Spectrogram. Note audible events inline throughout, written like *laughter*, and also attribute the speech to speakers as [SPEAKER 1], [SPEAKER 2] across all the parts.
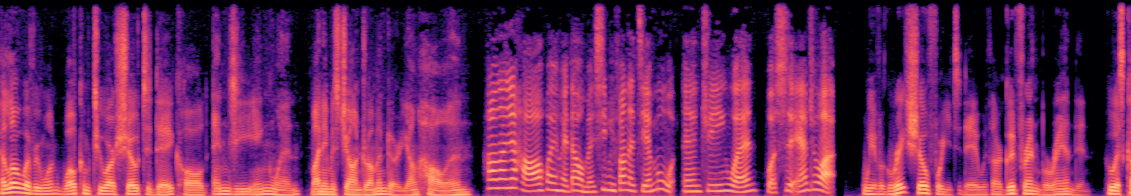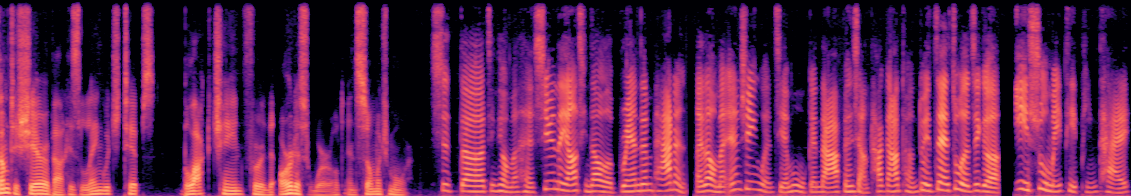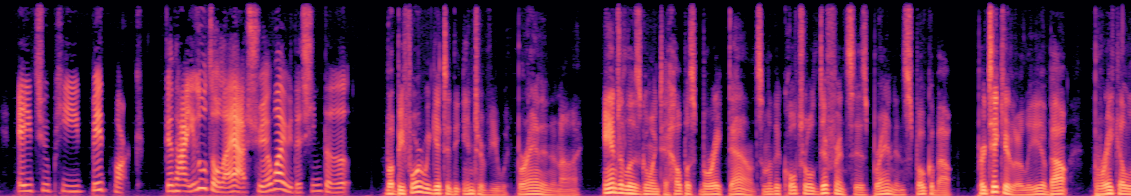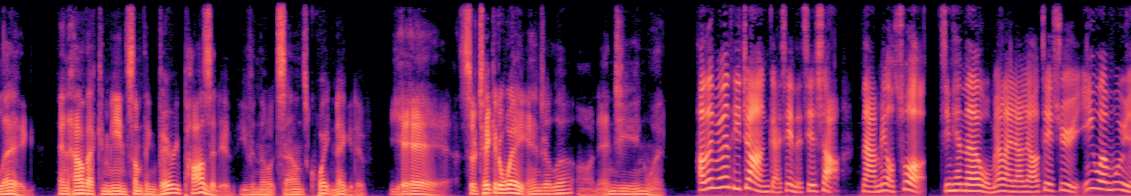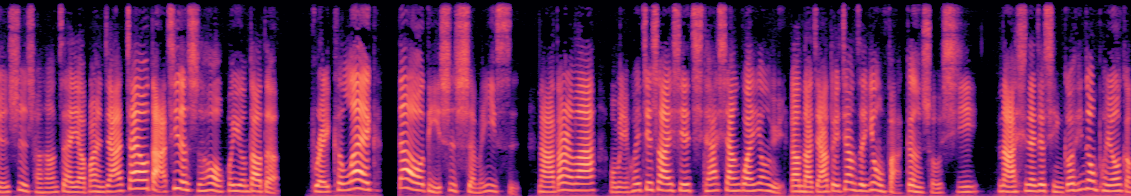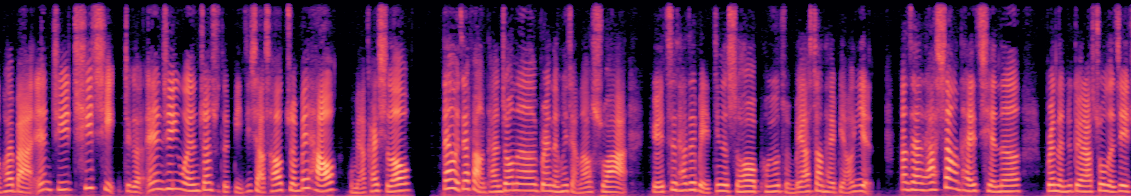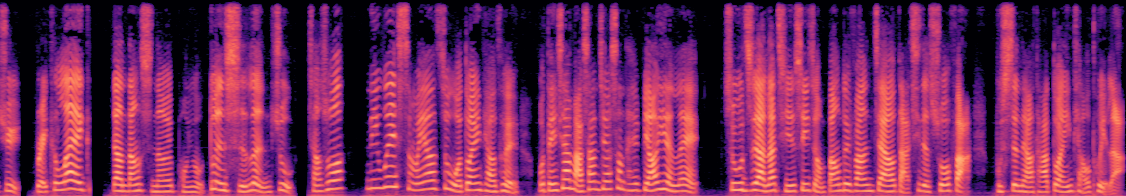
[SPEAKER 1] Hello, everyone. Welcome to our show today called NG Ingwen. My name is John Drummond or Young Holland.
[SPEAKER 2] Hello，大家好，欢迎回到我们西平方的节目 NG 英文，我是 Angela。
[SPEAKER 1] We have a great show for you today with our good friend Brandon, who has come to share about his language tips, blockchain for the artist world, and so much more.
[SPEAKER 2] 是的，今天我们很幸运的邀请到了 Brandon Patton 来到我们 NG 英文节目，跟大家分享他跟他团队在做的这个艺术媒体平台 A2P Bitmark，跟他一路走来啊学外语的心得。
[SPEAKER 1] But before we get to the interview with Brandon and I, Angela is going to help us break down some of the cultural differences Brandon spoke about, particularly about break a leg and how that can mean something very positive, even though it sounds quite negative. Yeah, So take it away, Angela, on NG 英文。
[SPEAKER 2] 好的，没问题，John，感谢你的介绍。那没有错，今天呢，我们要来聊聊这句英文母语人士常常在要帮人家加油打气的时候会用到的 “break a leg” 到底是什么意思？那当然啦，我们也会介绍一些其他相关用语，让大家对这样子的用法更熟悉。那现在就请各位听众朋友赶快把 NG 七七这个 NG 英文专属的笔记小抄准备好，我们要开始喽。待会在访谈中呢，Brandon 会讲到说啊，有一次他在北京的时候，朋友准备要上台表演。那在他上台前呢，Brandon 就对他说了这句 “break a leg”，让当时那位朋友顿时愣住，想说：“你为什么要祝我断一条腿？我等一下马上就要上台表演嘞！”殊不知啊，那其实是一种帮对方加油打气的说法，不是真的要他断一条腿啦。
